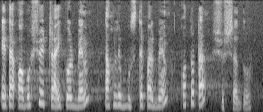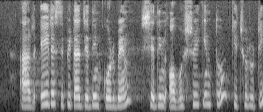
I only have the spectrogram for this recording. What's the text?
এটা অবশ্যই ট্রাই করবেন, তাহলে বুঝতে পারবেন কতটা সুস্বাদু। আর এই রেসিপিটা যেদিন করবেন, সেদিন অবশ্যই কিন্তু কিছু রুটি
